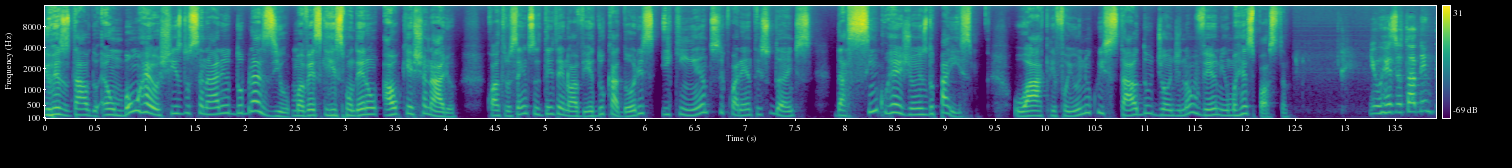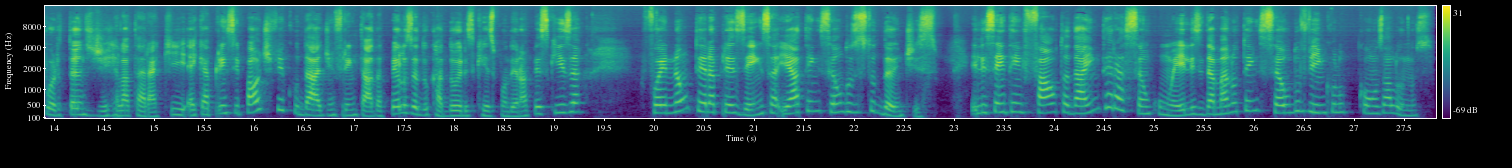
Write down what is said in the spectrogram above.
E o resultado é um bom raio-x do cenário do Brasil, uma vez que responderam ao questionário 439 educadores e 540 estudantes das cinco regiões do país. O Acre foi o único estado de onde não veio nenhuma resposta. E um resultado importante de relatar aqui é que a principal dificuldade enfrentada pelos educadores que responderam à pesquisa foi não ter a presença e a atenção dos estudantes. Eles sentem falta da interação com eles e da manutenção do vínculo com os alunos.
